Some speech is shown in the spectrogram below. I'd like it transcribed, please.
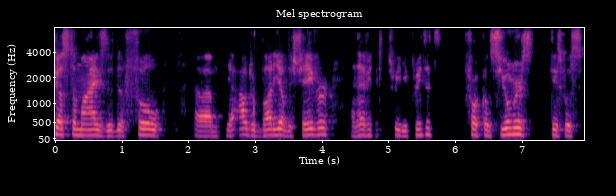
customize the, the full um, yeah, outer body of the shaver and have it 3d printed. For consumers this was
